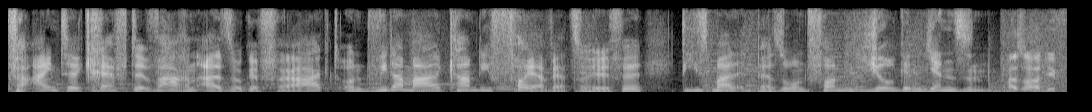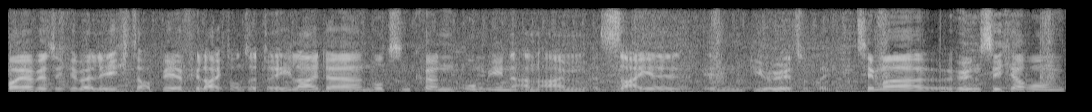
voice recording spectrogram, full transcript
Vereinte Kräfte waren also gefragt und wieder mal kam die Feuerwehr zu Hilfe, diesmal in Person von Jürgen Jensen. Also hat die Feuerwehr sich überlegt, ob wir vielleicht unsere Drehleiter nutzen können, um ihn an einem Seil in die Höhe zu bringen. Das Thema Höhensicherung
